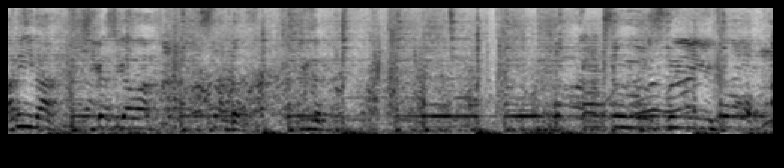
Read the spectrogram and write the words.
アリーナ東側スタンド行くぜ one two three four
